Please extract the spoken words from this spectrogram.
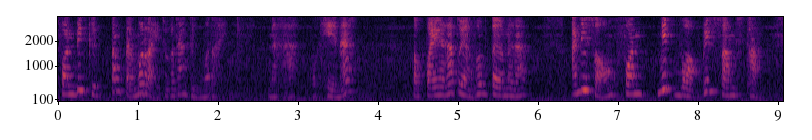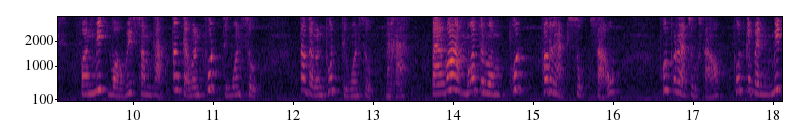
ฟอนบิทคือตั้งแต่เมื่อไหร่จนกระทั่งถึงเมื่อไหร่นะคะ โอเคนะ ต่อไปนะคะตัวอย่างเพิ่มเติมนะคะ อันที่สองฟอนมิดวอกวิซัมสถักฟอนมิดวอกวิซัมถักตั้งแต่วันพุธถึงวันศุกร์ตั้งแต่วันพุธถึงวันศุกร์นะคะ แปลว่ามันก็จะรวมพุธพฤหัสศุกร์เสาร์พุธพฤหัสศุกร์เสาร์พุธก็เป็นมิด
